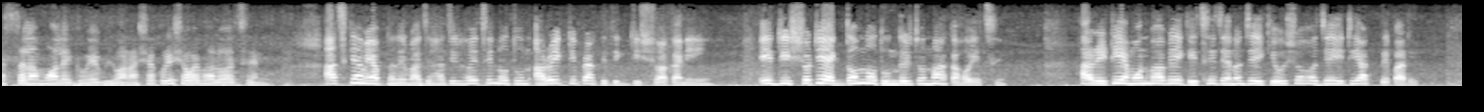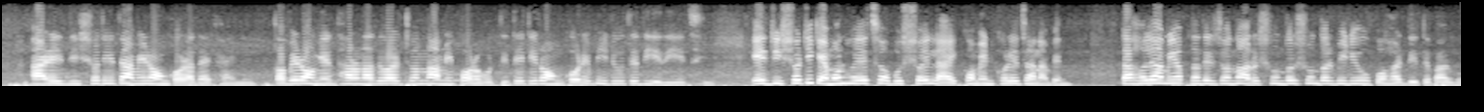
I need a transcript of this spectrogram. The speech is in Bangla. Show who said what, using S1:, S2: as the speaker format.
S1: আসসালামু আলাইকুম এভরিওয়ান, আশা করি সবাই ভালো আছেন। আজকে আমি আপনাদের মাঝে হাজির হয়েছি নতুন আরও একটি প্রাকৃতিক দৃশ্য আঁকা নিয়ে। এই দৃশ্যটি একদম নতুনদের জন্য আঁকা হয়েছে। আর এটি এমনভাবে এঁকেছি যেন যে কেউ সহজে এটি আঁকতে পারে। আর এই দৃশ্যটিতে আমি রং করা দেখাইনি, তবে রঙের ধারণা দেওয়ার জন্য আমি পরবর্তীতে এটি রং করে ভিডিওতে দিয়ে দিয়েছি। এই দৃশ্যটি কেমন হয়েছে অবশ্যই লাইক, কমেন্ট করে জানাবেন। তাহলে আমি আপনাদের জন্য আরও সুন্দর সুন্দর ভিডিও উপহার দিতে পারব।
